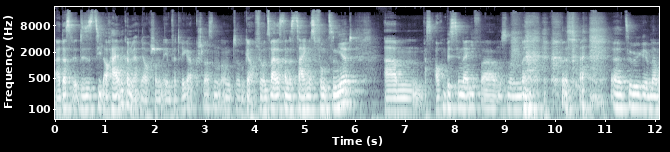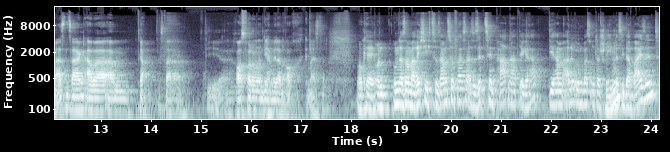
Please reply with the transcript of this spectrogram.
äh, dass wir dieses Ziel auch halten können. Wir hatten ja auch schon eben Verträge abgeschlossen und ähm, genau, für uns war das dann das Zeichen, es funktioniert. Ähm, was auch ein bisschen naiv war, muss man äh, zugegebenermaßen sagen, aber ähm, ja, das war die Herausforderung und die haben wir dann auch gemeistert. Okay, und um das nochmal richtig zusammenzufassen, also 17 Partner habt ihr gehabt, die haben alle irgendwas unterschrieben, mhm. dass sie dabei sind.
